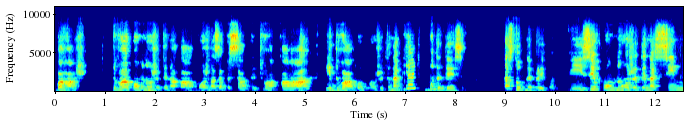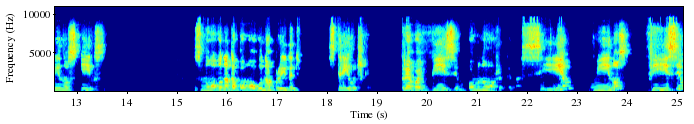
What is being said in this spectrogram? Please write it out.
багаж. 2 помножити на а можна записати 2а, і 2 помножити на 5 буде 10. Наступний приклад. 8 помножити на 7 мінус х. Знову на допомогу нам прийдуть стрілочки. Треба 8 помножити на 7 мінус 8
